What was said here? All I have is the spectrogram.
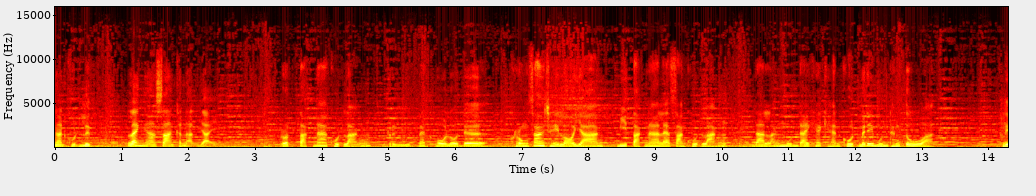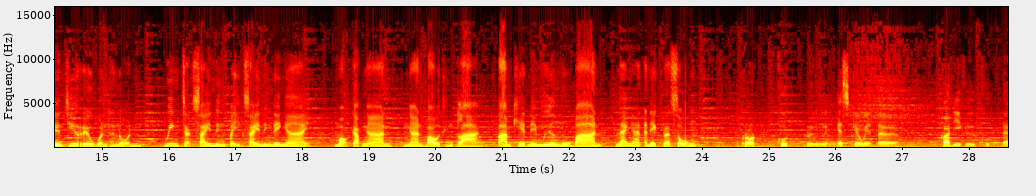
งานขุดลึก และงานสร้างขนาดใหญ่ รถตักหน้าขุดหลัง หรือ backhoe loader โครงสร้างใช้ล้อยาง มีตักหน้าและสั่งขุดหลัง ด้านหลังหมุนได้แค่แขนขุดไม่ได้หมุนทั้งตัว เคลื่อนที่เร็วบนถนน วิ่งจากไซส์หนึ่งไปอีกไซส์หนึ่งได้ง่าย เหมาะกับงาน งานเบาถึงกลาง ตามเขตในเมืองหมู่บ้าน และงานอเนกประสงค์ รถขุดหรือ excavator ข้อดีคือขุดได้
